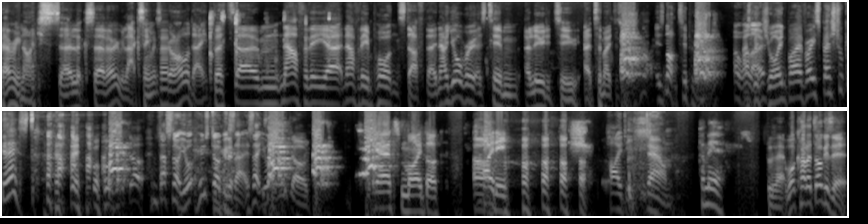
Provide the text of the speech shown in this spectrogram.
Very nice. Uh, looks uh, very relaxing. Looks like you're on holiday. But um, now for the uh, now for the important stuff, though. Now your route, as Tim alluded to, uh, to motorsport, is not, is not typical. Oh, hello. we're joined by a very special guest. That's not your. Whose dog is that? Is that your dog? Yeah, it's my dog, Oh. Heidi. Heidi? Down. Come here. what kind of dog is it?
